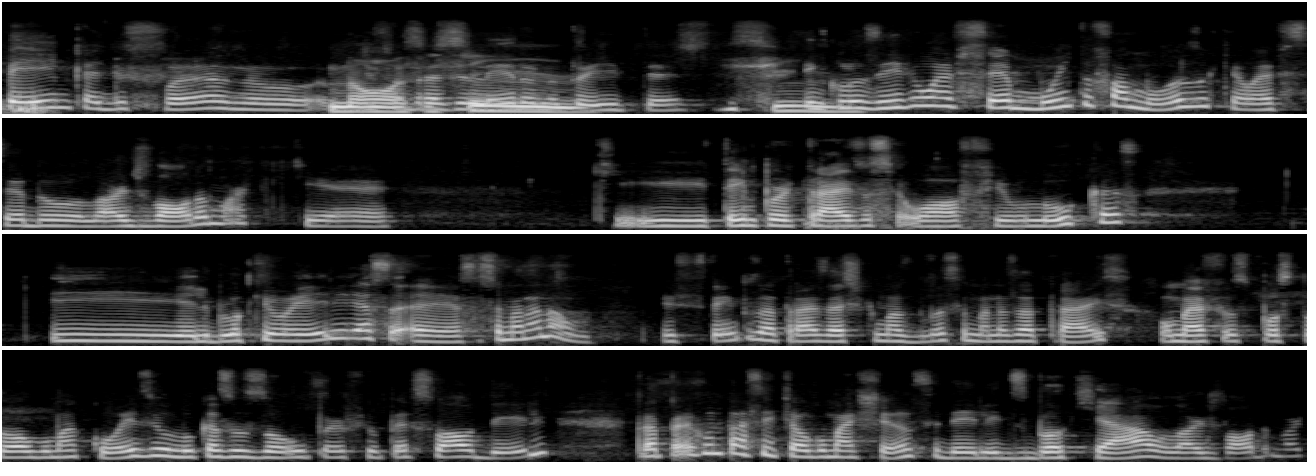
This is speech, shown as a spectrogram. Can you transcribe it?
penca de fã, no, de fã Nossa, brasileiro no sim. Twitter. Sim. Inclusive um UFC muito famoso, que é o UFC do Lord Voldemort, que é que tem por trás o seu off o Lucas. E ele bloqueou ele essa, é, essa semana não. Esses tempos atrás, acho que umas duas semanas atrás, o Matthews postou alguma coisa e o Lucas usou o perfil pessoal dele para perguntar se tinha alguma chance dele desbloquear o Lord Voldemort.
